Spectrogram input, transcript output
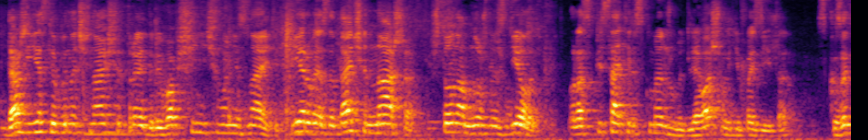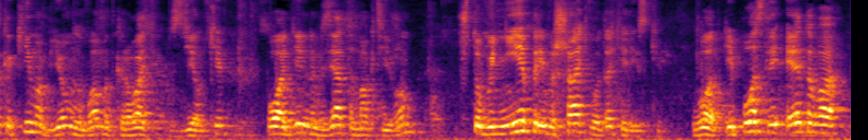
даже если вы начинающий трейдер и вообще ничего не знаете, первая задача наша, что нам нужно сделать? Расписать риск-менеджмент для вашего депозита, сказать, каким объемом вам открывать сделки по отдельно взятым активам, чтобы не превышать вот эти риски. Вот. И после этого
